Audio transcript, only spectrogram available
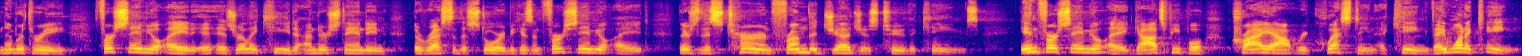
Number three, 1 Samuel 8 is really key to understanding the rest of the story because in 1 Samuel 8, there's this turn from the judges to the kings. In 1 Samuel 8, God's people cry out requesting a king. They want a king.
